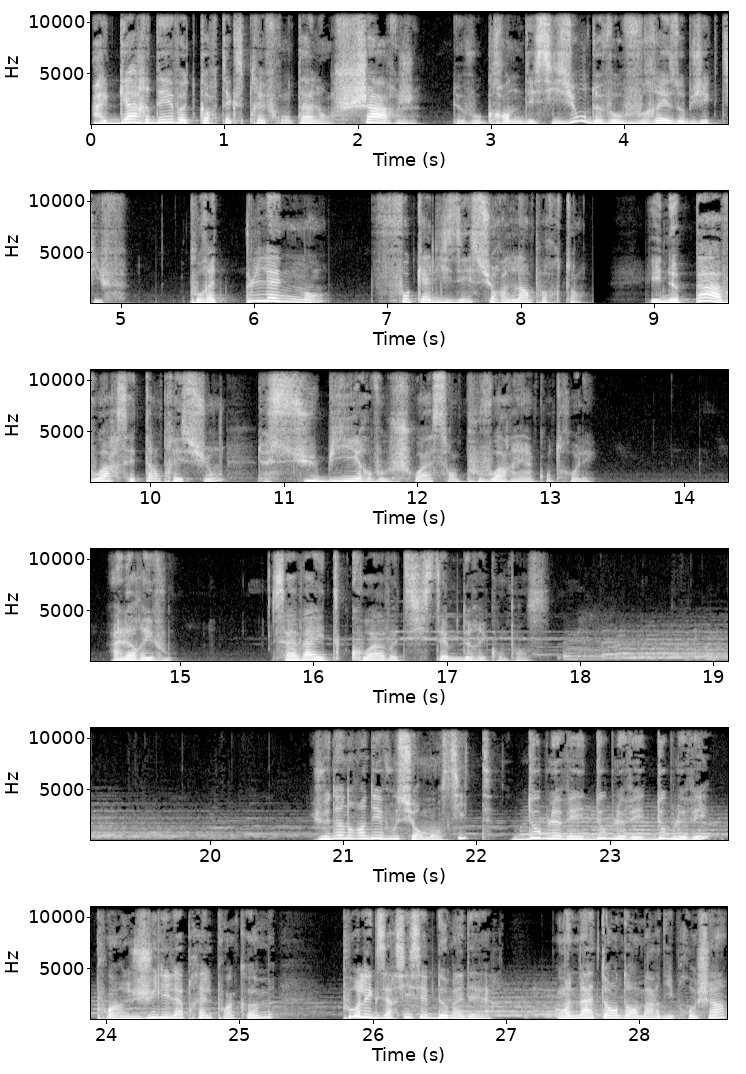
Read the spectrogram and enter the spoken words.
à garder votre cortex préfrontal en charge de vos grandes décisions, de vos vrais objectifs, pour être pleinement focalisé sur l'important et ne pas avoir cette impression de subir vos choix sans pouvoir rien contrôler. Alors et vous? Ça va être quoi votre système de récompense? Je vous donne rendez-vous sur mon site www.julielaprel.com pour l'exercice hebdomadaire. En attendant mardi prochain,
